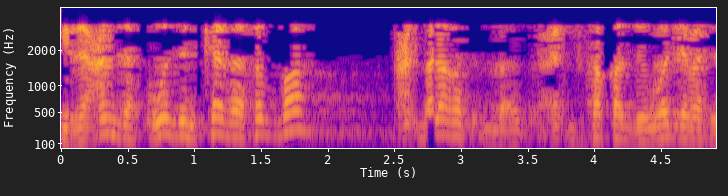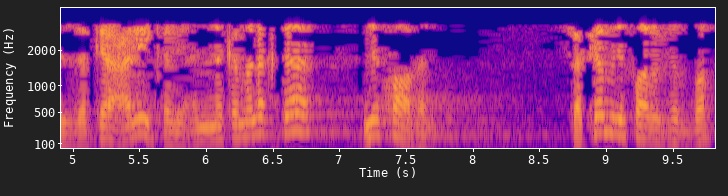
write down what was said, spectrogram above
إذا عندك وزن كذا فضة بلغت فقد وجبت الزكاة عليك لأنك ملكت نصابا. فكم نصاب الفضة؟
